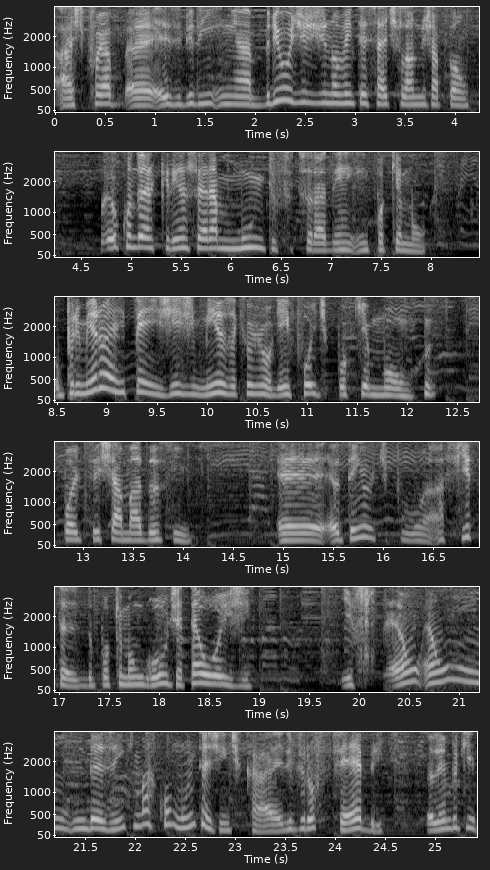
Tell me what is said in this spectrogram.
Acho que foi é, exibido em, em abril de, de 97 lá no Japão. Eu, quando era criança, era muito fissurado em, em Pokémon. O primeiro RPG de mesa que eu joguei foi de Pokémon. Pode ser chamado assim. É, eu tenho, tipo, a fita do Pokémon Gold até hoje. E é um, é um, um desenho que marcou muita gente, cara. Ele virou febre. Eu lembro que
